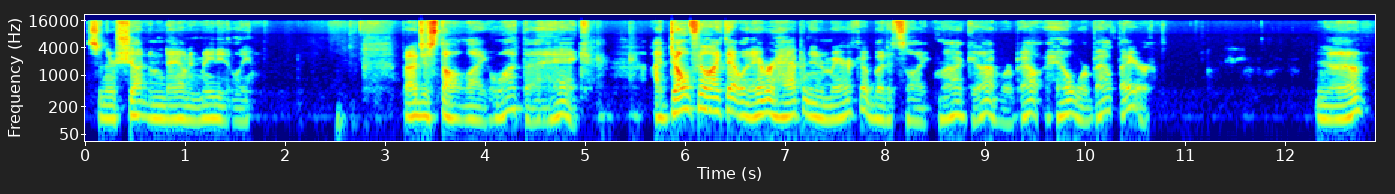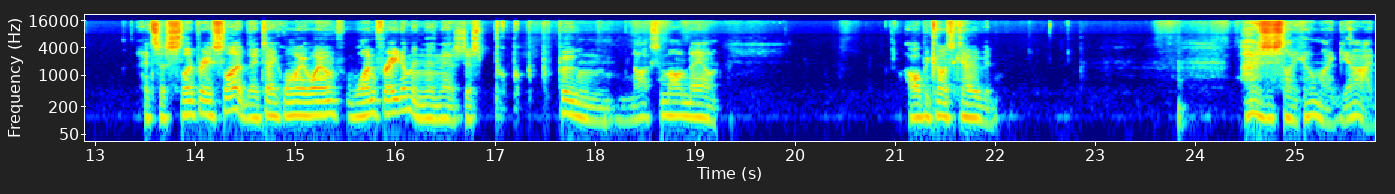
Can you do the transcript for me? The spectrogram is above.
So they're shutting them down immediately. But I just thought, like, what the heck? I don't feel like that would ever happen in America, but it's like, my God, we're about, hell, we're about there. No, it's a slippery slope. They take one away one freedom, and then that's just boom, knocks them on down. All because of COVID. I was just like, oh my God.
